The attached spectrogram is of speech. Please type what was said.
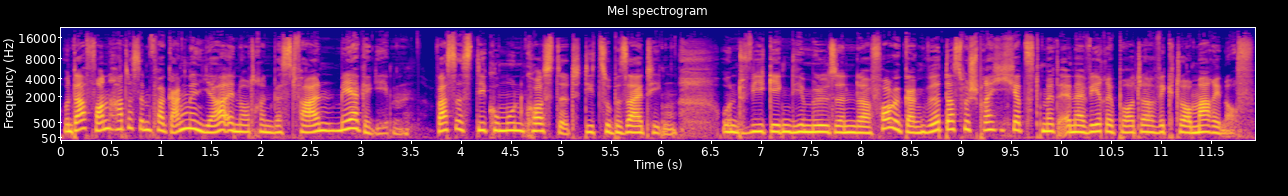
Und davon hat es im vergangenen Jahr in Nordrhein-Westfalen mehr gegeben was es die Kommunen kostet, die zu beseitigen. Und wie gegen die Müllsünder vorgegangen wird, das bespreche ich jetzt mit NRW-Reporter Viktor Marinov.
